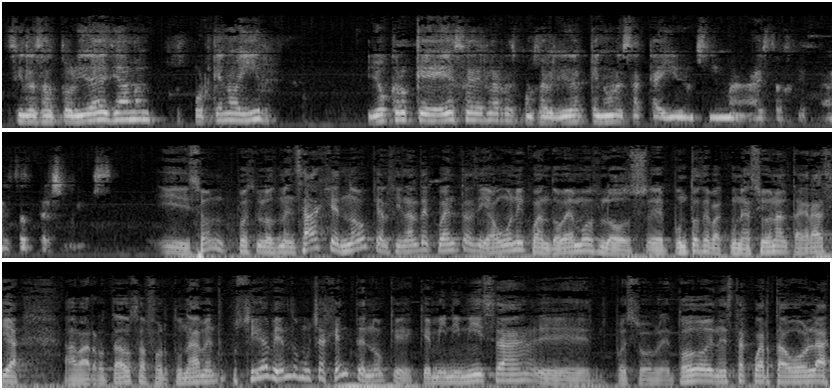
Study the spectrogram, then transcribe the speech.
Si las autoridades llaman, pues ¿por qué no ir? Yo creo que esa es la responsabilidad que no les ha caído encima a estas, a estas personas y son pues los mensajes, ¿no? Que al final de cuentas y aún y cuando vemos los eh, puntos de vacunación Altagracia abarrotados afortunadamente, pues sigue habiendo mucha gente, ¿no? Que, que minimiza, eh, pues sobre todo en esta cuarta ola,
